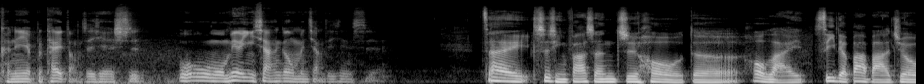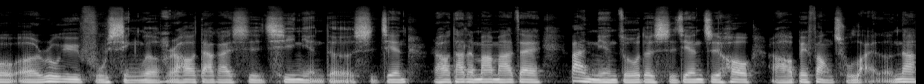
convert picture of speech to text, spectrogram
可能也不太懂这些事，我我我没有印象跟我们讲这件事。在事情发生之后的后来，C 的爸爸就呃入狱服刑了，然后大概是七年的时间。然后他的妈妈在半年左右的时间之后，然后被放出来了。那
